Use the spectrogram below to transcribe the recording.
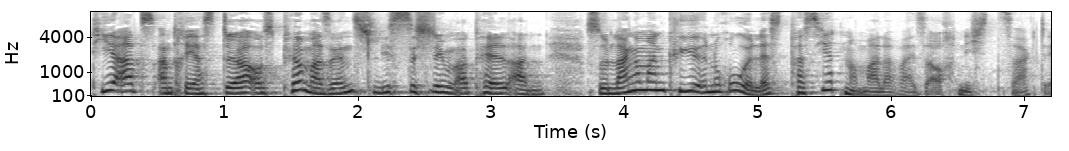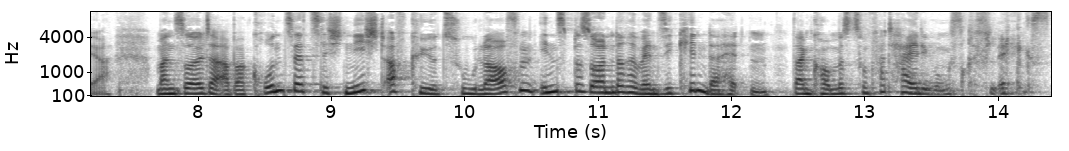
Tierarzt Andreas Dörr aus Pirmasens schließt sich dem Appell an. Solange man Kühe in Ruhe lässt, passiert normalerweise auch nichts, sagt er. Man sollte aber grundsätzlich nicht auf Kühe zulaufen, insbesondere wenn sie Kinder hätten. Dann kommt es zum Verteidigungsreflex.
